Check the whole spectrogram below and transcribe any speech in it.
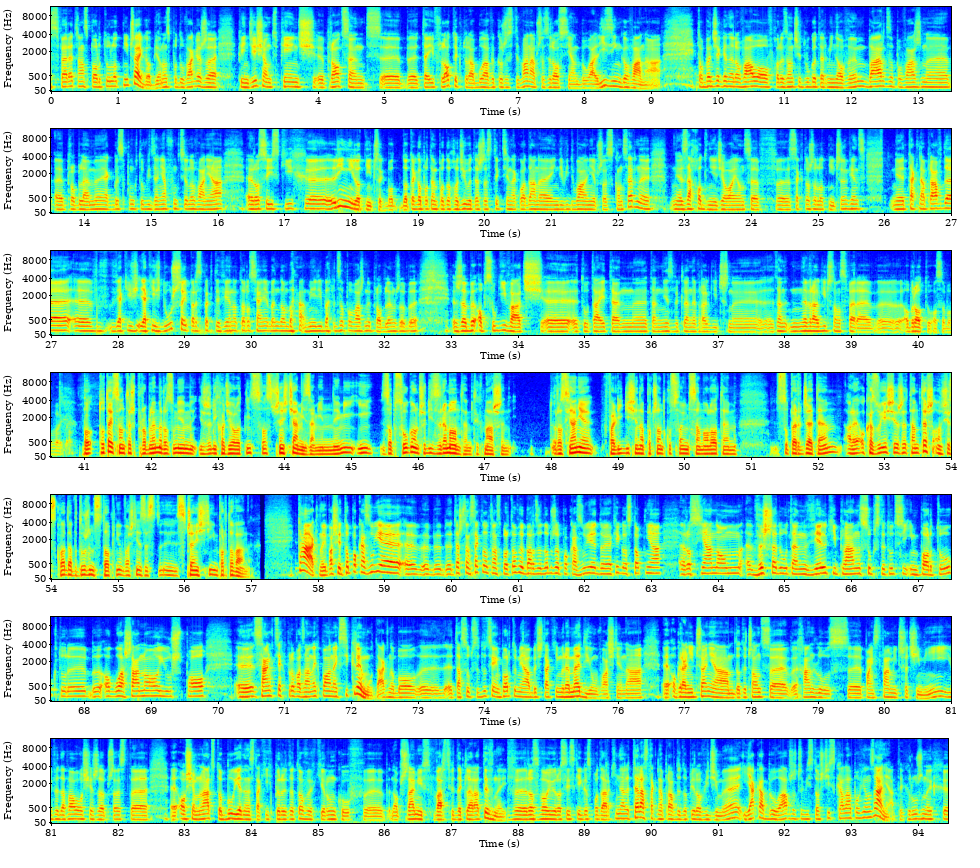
sferę transportu lotniczego, biorąc pod uwagę, że 55% e, tej floty, która była wykorzystywana przez Rosjan, była leasingowana, to będzie generowało w horyzoncie długoterminowym bardzo poważne e, problemy jakby z punktu widzenia funkcjonowania e, rosyjskich e, linii lotniczych, bo do tego potem dochodziły też restrykcje nakładane indywidualnie przez koncerny zachodnie działające w sektorze lotniczym, więc tak naprawdę w jakiejś, jakiejś dłuższej perspektywie, no to Rosjanie będą mieli bardzo poważny problem, żeby, żeby obsługiwać tutaj ten, ten niezwykle newralgiczny, ten newralgiczną sferę obrotu osobowego. Bo tutaj są też problemy, rozumiem, jeżeli chodzi o lotnictwo, z częściami zamiennymi i z obsługą, czyli z remontem tych maszyn. Rosjanie chwalili się na początku swoim samolotem Superjetem, ale okazuje się, że tam też on się składa w dużym stopniu właśnie ze, z części importowanych. Tak, no i właśnie to pokazuje, e, e, też ten sektor transportowy bardzo dobrze pokazuje, do jakiego stopnia Rosjanom wyszedł ten wielki plan substytucji importu, który e, ogłaszano już po e, sankcjach wprowadzanych po aneksji Krymu, tak? No bo e, ta substytucja importu miała być takim remedium właśnie na e, ograniczenia dotyczące handlu z e, państwami trzecimi i wydawało się, że przez te e, 8 lat to był jeden z takich priorytetowych kierunków, e, no przynajmniej w warstwie deklaratywnej w rozwoju rosyjskiej gospodarki, no ale teraz tak naprawdę dopiero widzimy, jaka była w rzeczywistości skala powiązania tych różnych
